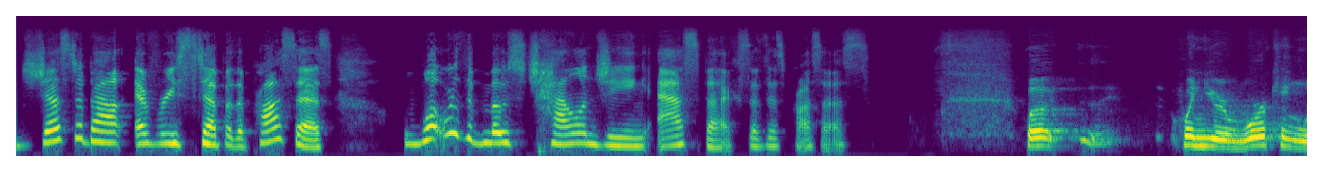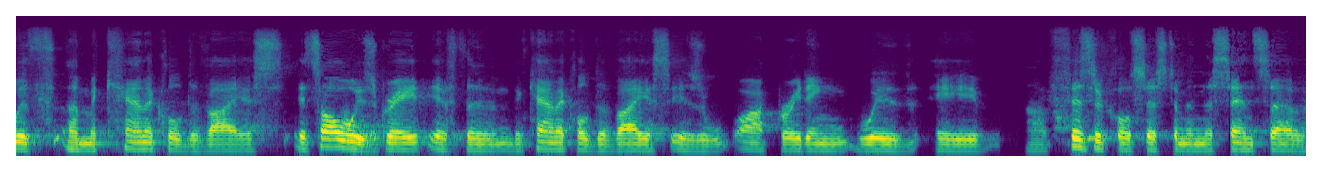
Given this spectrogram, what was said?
just about every step of the process. What were the most challenging aspects of this process? Well, when you're working with a mechanical device, it's always great if the mechanical device is operating with a uh, physical system in the sense of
